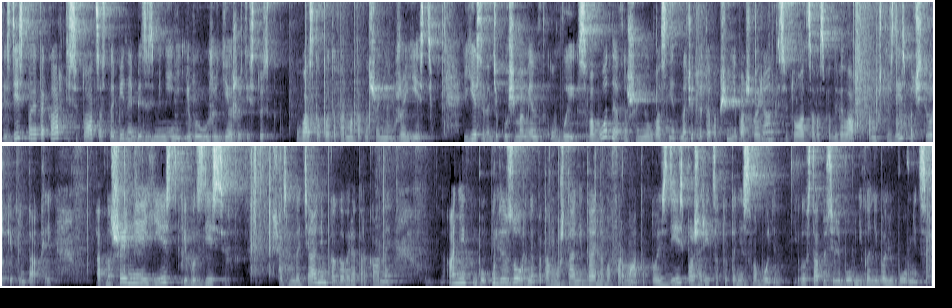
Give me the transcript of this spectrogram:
Здесь по этой карте ситуация стабильная, без изменений, и вы уже держитесь, то есть у вас какой-то формат отношений уже есть. Если на текущий момент вы свободны, отношений у вас нет, значит это вообще не ваш вариант, ситуация вас подвела, потому что здесь по четверке пентаклей. Отношения есть, и вот здесь, сейчас мы дотянем, как говорят арканы, они иллюзорны, потому что они тайного формата. То есть здесь пожариться кто-то не свободен. И вы в статусе любовника либо любовницы.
